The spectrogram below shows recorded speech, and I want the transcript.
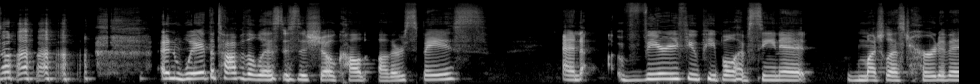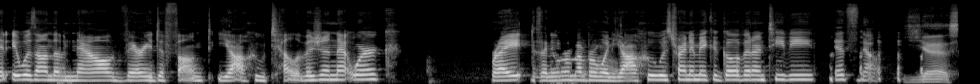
And way at the top of the list is this show called Other Space, and very few people have seen it, much less heard of it. It was on the now very defunct Yahoo Television Network. Right? Does anyone remember when Yahoo was trying to make a go of it on TV? It's no, Yes.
